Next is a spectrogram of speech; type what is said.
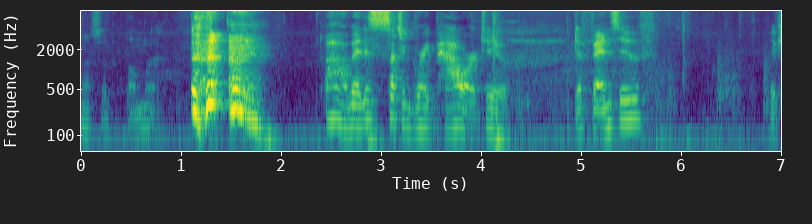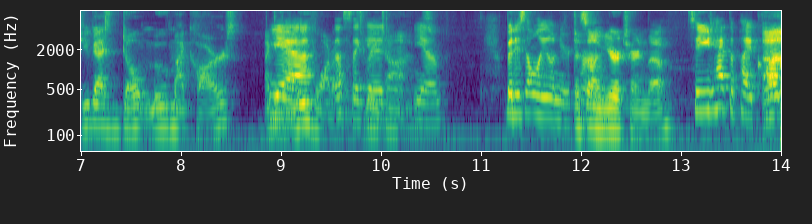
That's a bummer. Oh man, this is such a great power too. Defensive. If you guys don't move my cars, I get to Yeah, move one that's of a them three good. times. Yeah, but it's only on your turn. It's on your turn, though. So you'd have to play a card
